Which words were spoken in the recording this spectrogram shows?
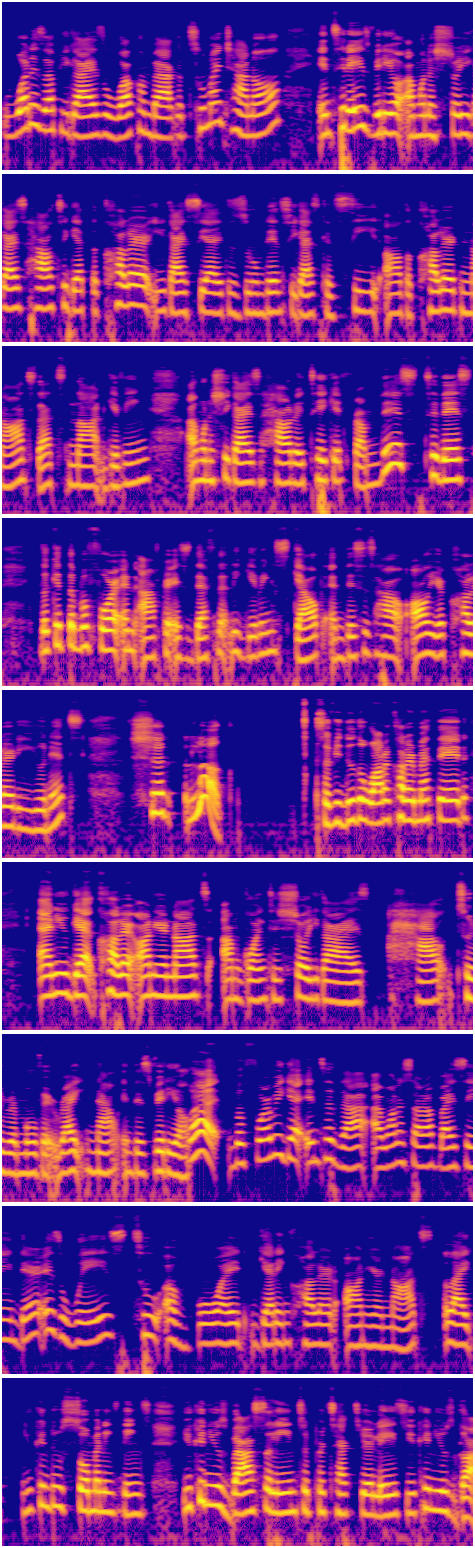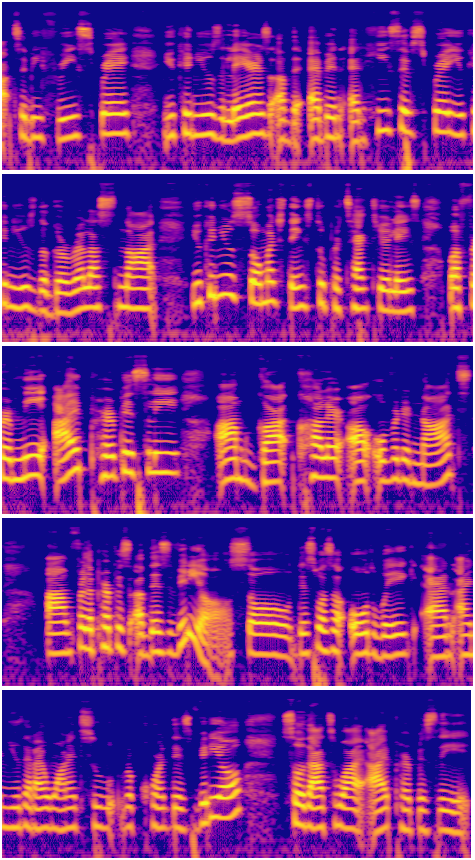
what is up you guys? Welcome back to my channel. In today's video i'm going to show you guys how to get the color. You guys see i zoomed in so you guys can see all the colored knots that's not giving. I'm going to show you guys how to take it from this to this. Look at the before and after. It's definitely giving scalp and this is how all your colored units should look. So if you do the watercolor method and you get color on your knots i'm going to show you guys how to remove it right now in this video. But before we get into that, I want to start off by saying there is ways to avoid getting colored on your knots. Like you can do so many things. You can use Vaseline to protect your lace. You can use Got2b Freeze spray. You can use layers of the Ebin adhesive spray. You can use the Gorilla Snot. You can use so much things to protect your lace. But for me, I purposely um got color all over the knots um, for the purpose of this video. So this was an old wig and I knew that I wanted to record this video. So that's why I purposely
